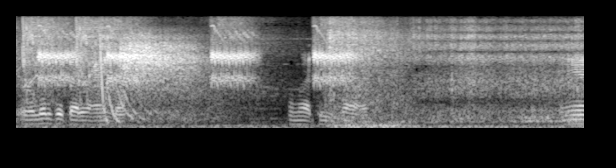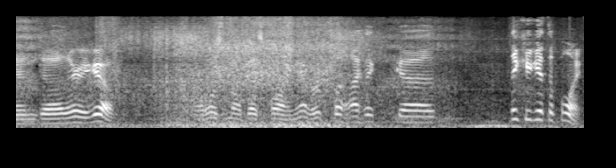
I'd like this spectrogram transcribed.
or a little bit better angle on that D5. And uh, there you go. That wasn't my best flying ever, but I think uh, I think you get the point.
